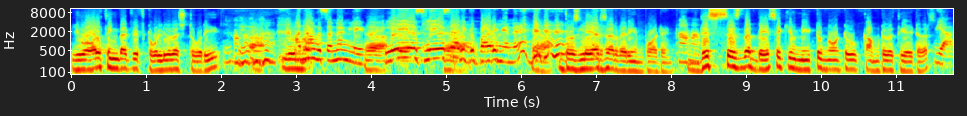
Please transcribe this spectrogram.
You all think that we've told you the story. Okay. Uh, you know, yeah. Layers, layers yeah. yeah. Those layers are very important. Uh -huh. This is the basic you need to know to come to the theaters. Yeah.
